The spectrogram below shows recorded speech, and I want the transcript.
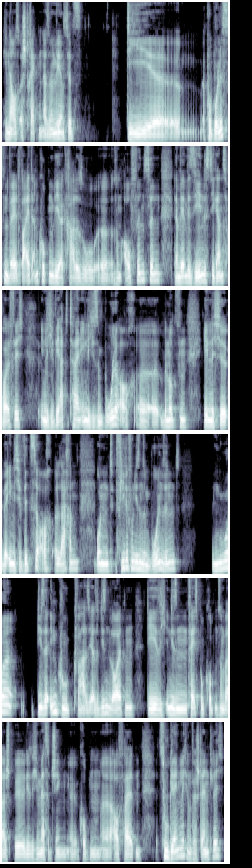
hinaus erstrecken. Also wenn wir uns jetzt die äh, Populisten weltweit angucken, die ja gerade so, äh, so im Aufwind sind, dann werden wir sehen, dass die ganz häufig ähnliche Werte teilen, ähnliche Symbole auch äh, benutzen, ähnliche, über ähnliche Witze auch äh, lachen. Und viele von diesen Symbolen sind nur dieser In-Group quasi, also diesen Leuten, die sich in diesen Facebook-Gruppen zum Beispiel, die sich in Messaging-Gruppen äh, aufhalten, zugänglich und verständlich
